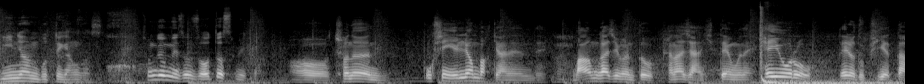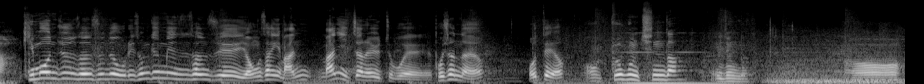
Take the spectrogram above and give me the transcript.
2년 못되게 한 것 같습니다. 송경민 선수 어떻습니까? 어, 저는 복싱 1년밖에 안 했는데 마음가짐은 또 변하지 않기 때문에 KO로 때려 눕히겠다. 김원준 선수는 우리 송경민 선수의 영상이 많, 많이 있잖아요 유튜브에 보셨나요? 어때요? 어, 조금 친다? 이 정도. 어,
